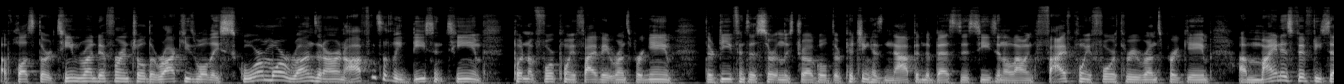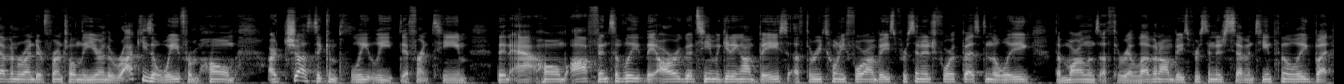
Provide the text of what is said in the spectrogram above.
a plus 13 run differential. The Rockies, while they score more runs and are an offensively decent team, putting up 4.58 runs per game, their defense has certainly struggled. Their pitching has not been the best this season, allowing 5.43 runs per game, a minus 57 run differential in the year. And the Rockies away from home are just a completely different team than at home. Offensively, they are a good team at getting on base, a 324 on base percentage, fourth best in the league. The Marlins, a 311 on base percentage, 17th in the league. But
